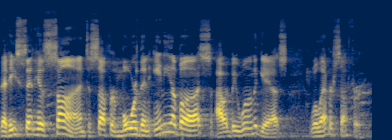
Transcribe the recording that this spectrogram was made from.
that He sent His Son to suffer more than any of us, I would be willing to guess, will ever suffer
